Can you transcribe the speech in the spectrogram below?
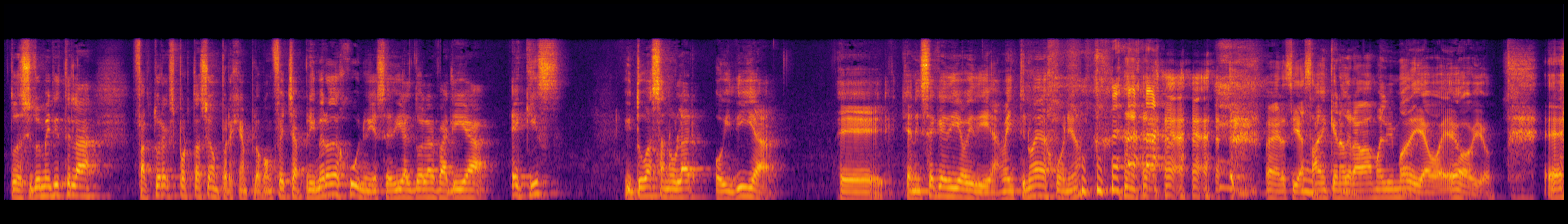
Entonces, si tú metiste la factura de exportación, por ejemplo, con fecha primero de junio y ese día el dólar valía X, y tú vas a anular hoy día, eh, ya ni sé qué día hoy día, 29 de junio. bueno, si ya saben que no grabamos el mismo día, pues, es obvio. Eh,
